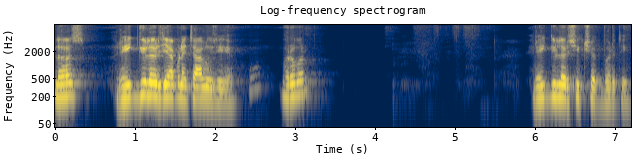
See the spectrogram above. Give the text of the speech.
પ્લસ રેગ્યુલર જે આપણે ચાલુ છીએ બરાબર? રેગ્યુલર શિક્ષક ભરતી.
